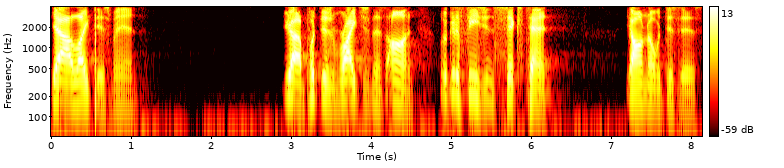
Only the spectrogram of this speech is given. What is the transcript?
Yeah, I like this, man. You got to put this righteousness on. Look at Ephesians 6:10. Y'all know what this is.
